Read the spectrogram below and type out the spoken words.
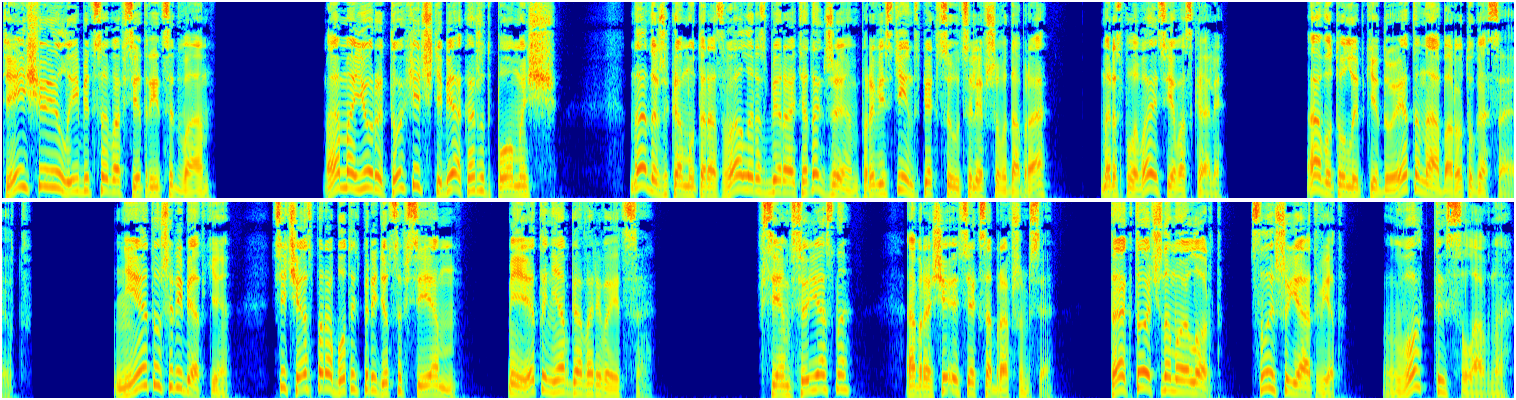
Те еще и лыбятся во все 32. А майор Итохич тебе окажет помощь. Надо же кому-то развалы разбирать, а также провести инспекцию уцелевшего добра. Расплываюсь я в оскале. А вот улыбки дуэта, наоборот, угасают. Нет уж, ребятки, сейчас поработать придется всем. И это не обговаривается. Всем все ясно? Обращаюсь я к собравшимся. Так точно, мой лорд. Слышу я ответ. Вот и славно.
